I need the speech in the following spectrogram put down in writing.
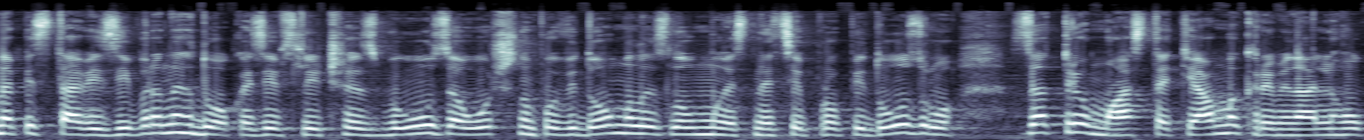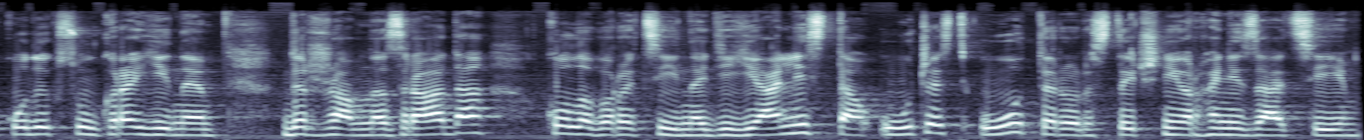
На підставі зібраних доказів слідчі СБУ заочно повідомили зловмисниці про підозру за трьома статтями Кримінального кодексу України: державна зрада, колабораційна діяльність та участь у терористичній організації.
